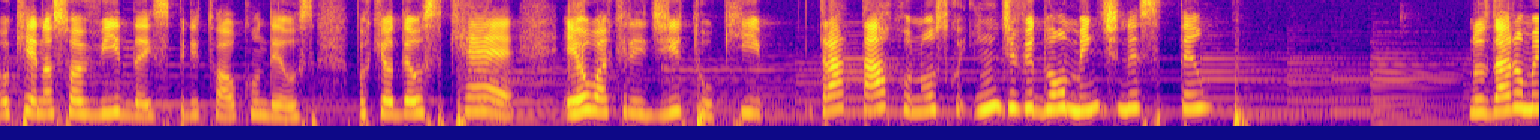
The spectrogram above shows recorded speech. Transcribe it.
O que? Na sua vida espiritual com Deus. Porque o Deus quer, eu acredito que tratar conosco individualmente nesse tempo. Nos dar uma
